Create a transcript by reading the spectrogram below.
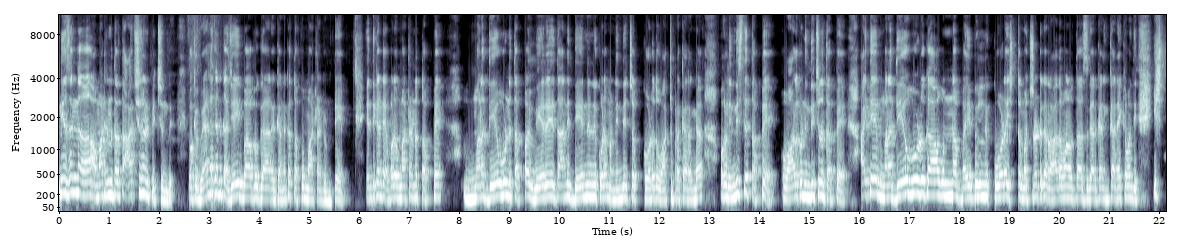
నిజంగా ఆ మాట విన్న తర్వాత ఆశ్చర్యం అనిపించింది. ఒకవేళ కనుక అజయ్ బాబు గారు కనుక తప్పు మాట్లాడుంటే ఎందుకంటే ఎవరు మాట్లాడిన తప్పే మన దేవుడిని తప్ప వేరే దాన్ని దేనిని కూడా మనం నిందించకూడదు వాక్య ప్రకారంగా. ఒకరు నిందిస్తే తప్పే వాళ్ళకు నిందించిన తప్పే. అయితే మన దేవుడుగా ఉన్న బైబిల్ని కూడా ఇష్టం వచ్చినట్టుగా రాధవన దాస్ గారు కానీ ఇంకా అనేక మంది ఇష్టం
